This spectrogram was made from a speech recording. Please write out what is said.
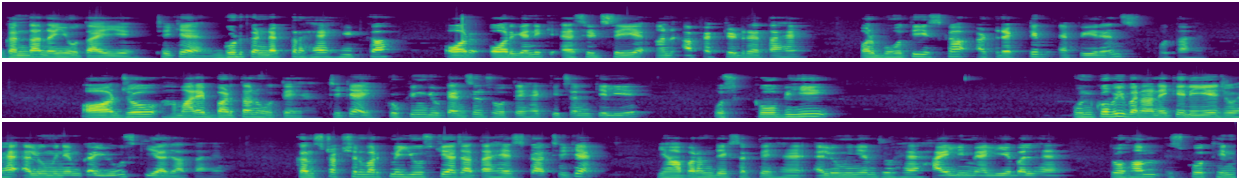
गंदा नहीं होता है ये, ठीक है? गुड कंडक्टर है हीट का और ऑर्गेनिक एसिड से ये अनअफेक्टेड रहता है और बहुत ही इसका अट्रैक्टिव अपीयरेंस होता है और जो हमारे बर्तन होते हैं, ठीक है? कुकिंग यूटेंसिल्स होते हैं किचन के लिए, उसको भी, उनको भी बनाने के लिए जो है एल्यूमिनियम का यूज़ किया जाता है। कंस्ट्रक्शन वर्क में यूज़ किया जाता है इसका, ठीक है? यहाँ पर हम देख सकते हैं, एल्यूमिनियम जो है हाईली मेलिएबल है तो हम इसको थिन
